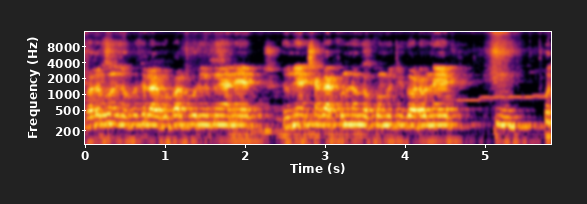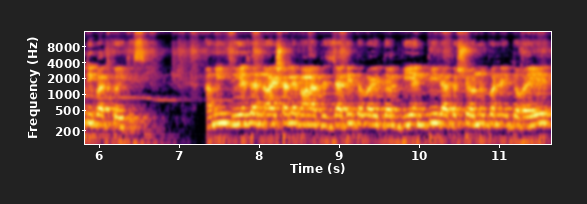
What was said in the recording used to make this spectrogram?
বদরগঞ্জ উপজেলার গোপালপুর ইউনিয়নের ইউনিয়ন শাখার পূর্ণাঙ্গ কমিটি গঠনের প্রতিবাদ করিতেছি। আমি দুই হাজার নয় সালে বাংলাদেশ জাতীয়তাবাদী দল বিএনপির আদর্শে অনুপ্রাণিত হয়ে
